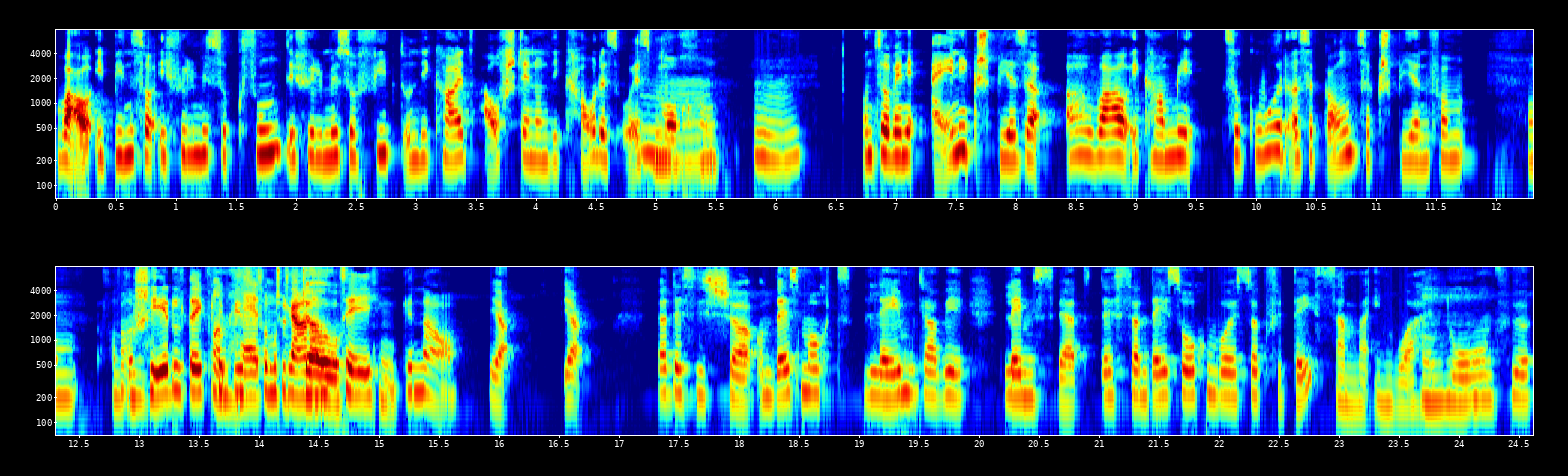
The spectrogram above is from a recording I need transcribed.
wow, ich bin so, ich fühle mich so gesund, ich fühle mich so fit und ich kann jetzt aufstehen und ich kann das alles Mhm. machen. Mhm. Und so, wenn ich einig spüre, so, oh wow, ich kann mich so gut als ein Ganzer spüren, vom, vom, von der Schädeldecke von bis zum kleinen toe. Zehen. Genau. Ja, ja. Ja, das ist schon. Und das macht Leben, glaube ich, lebenswert. Das sind die Sachen, wo ich sage, für das sind wir in Wahrheit Mhm. da und für,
